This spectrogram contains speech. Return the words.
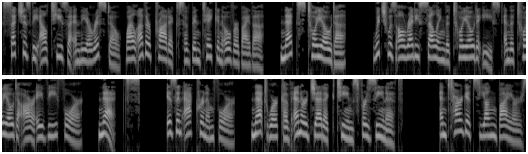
such as the Altezza and the Aristo, while other products have been taken over by the Nets Toyota, which was already selling the Toyota Ist and the Toyota RAV4. Nets is an acronym for Network of Energetic Teams for Zenith and targets young buyers.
